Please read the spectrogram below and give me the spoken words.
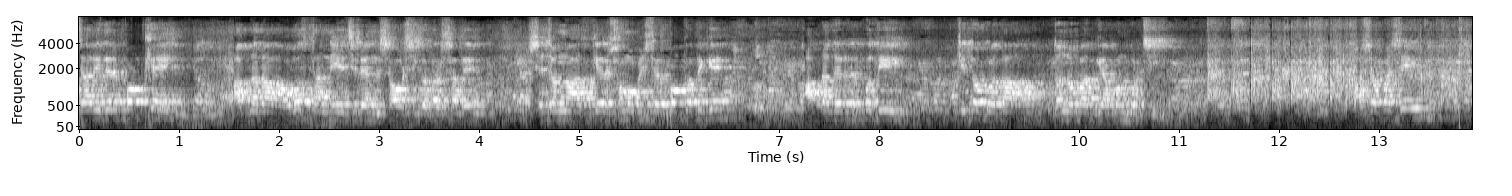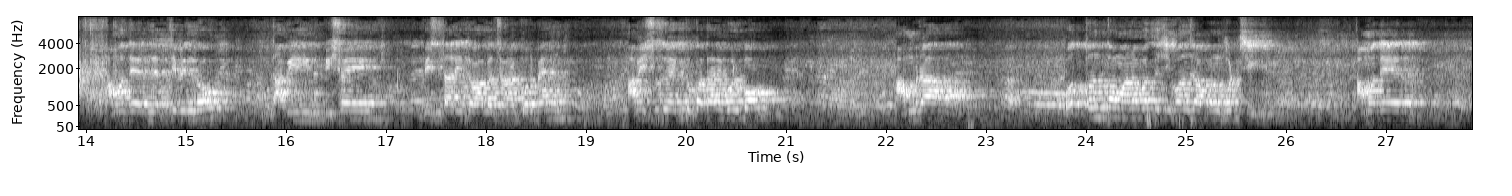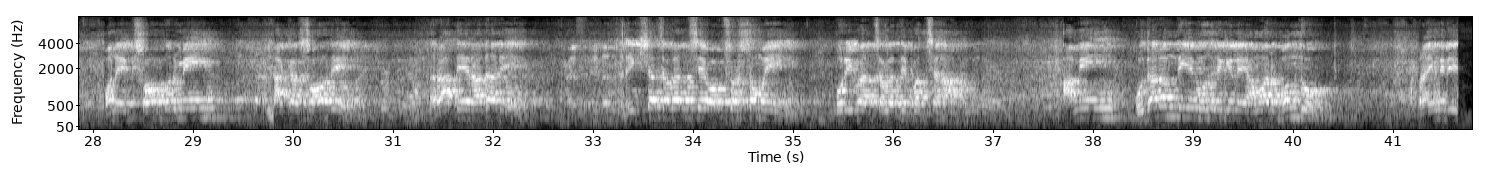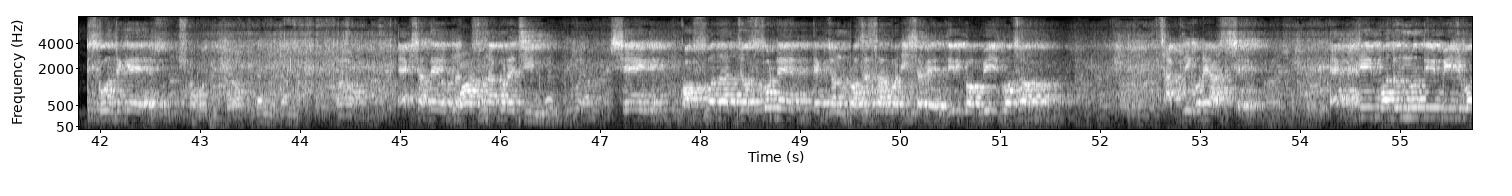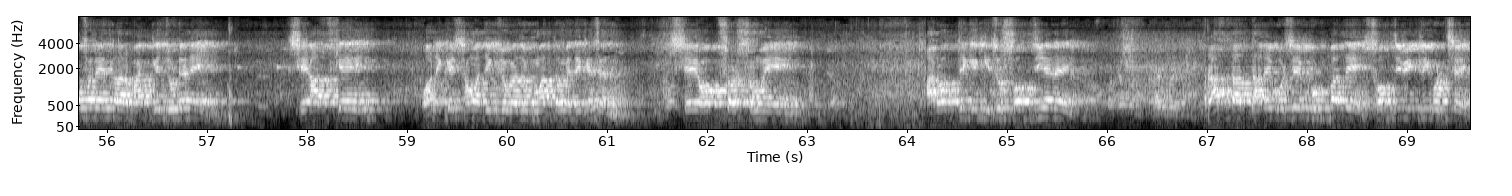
কর্মচারীদের পক্ষে আপনারা অবস্থান নিয়েছিলেন সাহসিকতার সাথে। সেজন্য আজকের সমাবেশের পক্ষ থেকে আপনাদের প্রতি কৃতজ্ঞতা, ধন্যবাদ জ্ঞাপন করছি। পাশাপাশি আমাদের নেতৃবৃন্দ দাবি বিষয়ে বিস্তারিত আলোচনা করবেন। আমি শুধু একটু কথাই বলব আমরা অত্যন্ত মানবতা জীবনযাপন করছি আমাদের অনেক সহকর্মী ঢাকা শহরে রাতে রাধারে রিক্সা চালাচ্ছে, অবসর সময়ে পরিবার চালাতে পারছে না। আমি উদাহরণ দিয়ে বলতে গেলে আমার বন্ধু প্রাইমারি স্কুল থেকে একসাথে পড়াশোনা করেছি। সে কক্সবাজার জসকোটের একজন প্রফেসর হিসেবে দীর্ঘ বিশ বছর চাকরি করে আসছে। একটি পদোন্নতি বিশ বছরে তার ভাগ্যে জুটে নেই। সে আজকে অনেকে সামাজিক যোগাযোগ মাধ্যমে দেখেছেন, সে অবসর সময়ে আড়ত থেকে কিছু সবজি এনে রাস্তার ধারে বসে ফুটপাতে সবজি বিক্রি করছে।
